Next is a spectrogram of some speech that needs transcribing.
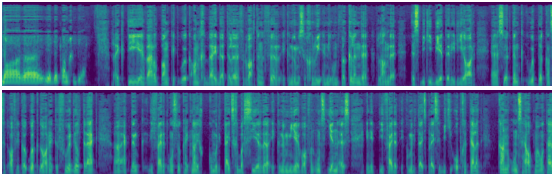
maar uh, ja, dit kan gebeur. Ryk die Wêreldbank het ook aangedui dat hulle verwagtinge vir ekonomiese groei in die ontwikkelende lande is bietjie beter hierdie jaar. Uh, so ek dink hooplik kan Suid-Afrika ook daaruit 'n voordeel trek. Uh, ek dink die feit dat ons ook kyk na die kommoditeitsgebaseerde ekonomieë waarvan ons een is en die feit dat die kommoditeitspryse bietjie opgetel het, kan ons help. Maar onthou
